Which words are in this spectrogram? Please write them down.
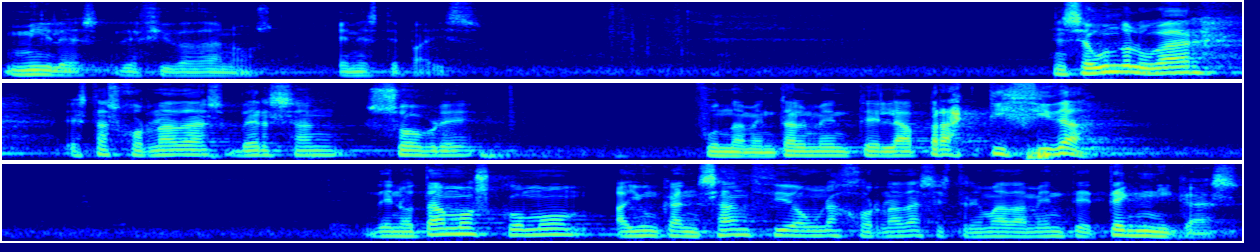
miles de ciudadanos en este país. En segundo lugar, estas jornadas versan sobre fundamentalmente la practicidad. Denotamos cómo hay un cansancio a unas jornadas extremadamente técnicas,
